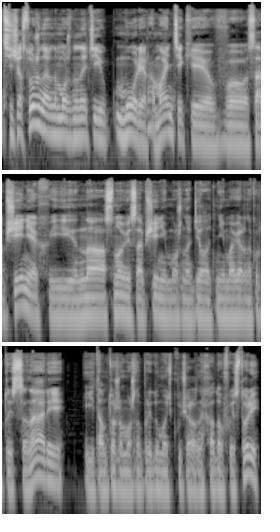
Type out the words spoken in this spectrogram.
сейчас тоже, наверное, можно найти море романтики в сообщениях, и на основе сообщений можно делать неимоверно крутые сценарии, и там тоже можно придумать кучу разных ходов и историй.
